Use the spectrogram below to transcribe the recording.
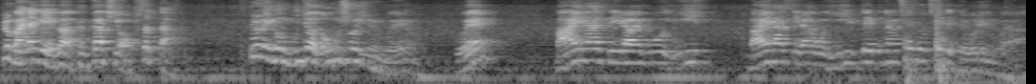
그럼 만약에 얘가 극값이 없었다. 그러면 이건 문제가 너무 쉬워지는 거예요. 왜? 마이너스 1하고 2, 마이너스 1하고 2일 때 그냥 최소 최대 돼버리는 거야.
